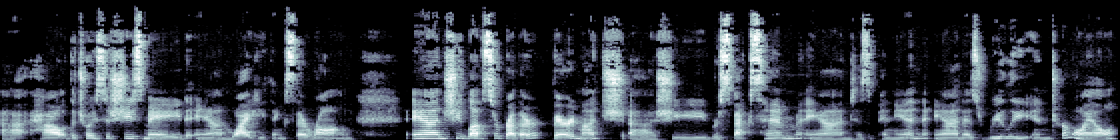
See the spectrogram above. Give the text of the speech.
uh, how the choices she's made and why he thinks they're wrong. And she loves her brother very much. Uh, she respects him and his opinion and is really in turmoil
